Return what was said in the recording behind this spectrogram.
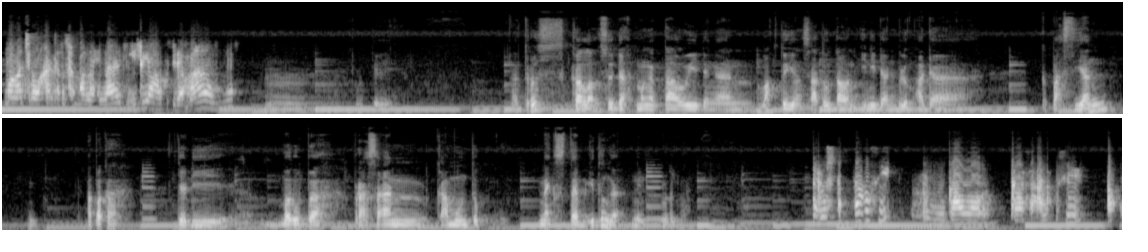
mengecewakan satu sama lain lagi. Itu yang aku tidak mau Nah, terus kalau sudah mengetahui dengan waktu yang satu tahun ini dan belum ada kepastian, apakah jadi merubah perasaan kamu untuk next step gitu nggak, nih menurutmu? terus terang sih kalau perasaanku sih aku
